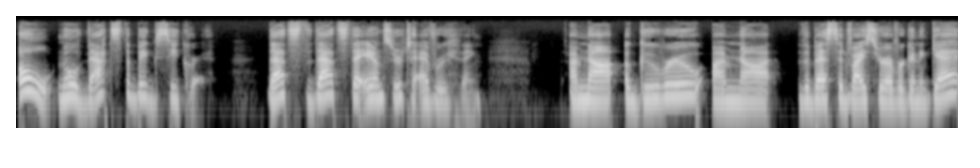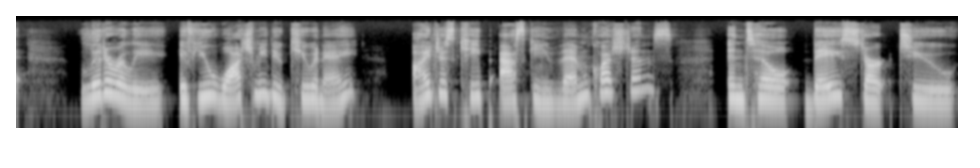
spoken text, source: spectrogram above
oh, no, that's the big secret. That's that's the answer to everything. I'm not a guru, I'm not the best advice you're ever going to get. Literally, if you watch me do Q&A, I just keep asking them questions until they start to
